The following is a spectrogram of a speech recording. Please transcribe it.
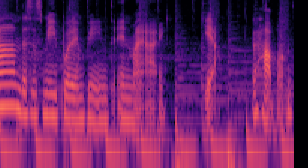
And this is me putting paint in my eye. Yeah, it happens.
